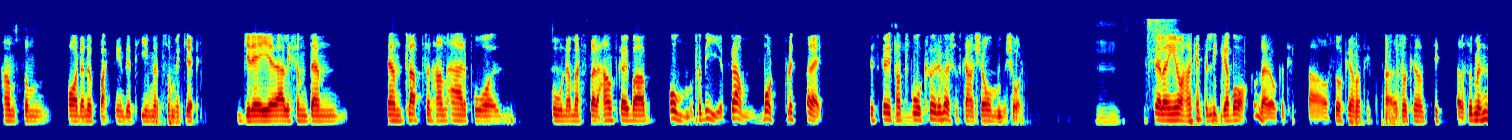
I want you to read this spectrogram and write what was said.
han som har den uppbackningen, det teamet, så mycket grejer, liksom den, den platsen han är på, forna mästare. Han ska ju bara om, förbi, fram, bort, flytta dig. Det ska ju ta Mm. två kurvor så ska han köra om short. Mm. Det spelar ingen roll. Han kan inte ligga bakom där och titta. Och så åker han och tittar. Och så åker han och tittar. Och så, men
